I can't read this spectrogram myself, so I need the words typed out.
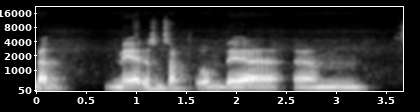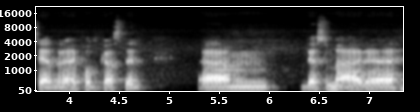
Men mer som sagt om det um, senere i podkaster. Um, det som er, eh,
